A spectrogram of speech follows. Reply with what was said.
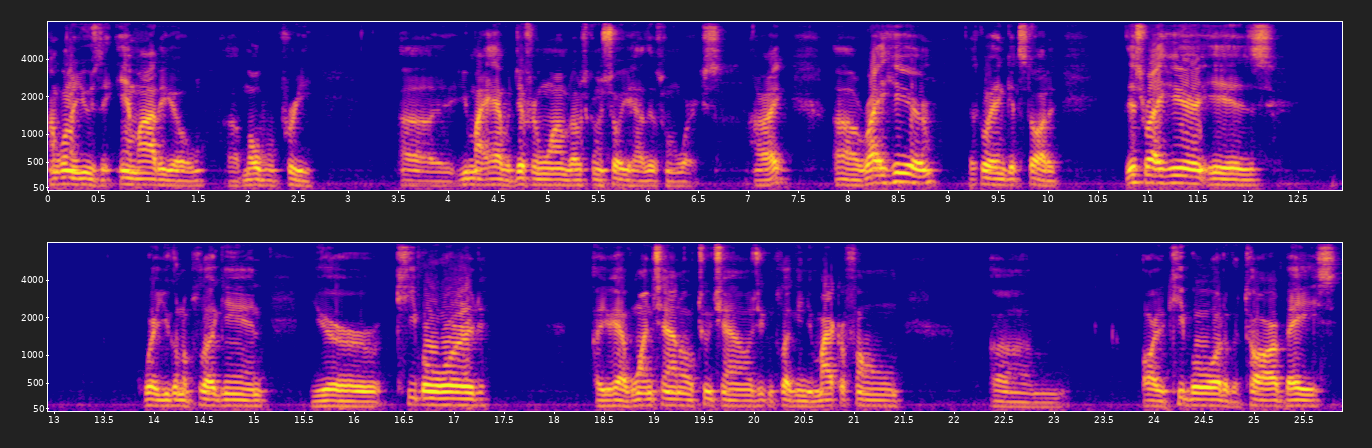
I'm going to use the M Audio uh, Mobile Pre. Uh, you might have a different one, but I'm just going to show you how this one works. All right. Uh, right here, let's go ahead and get started. This right here is where you're going to plug in your keyboard. Uh, you have one channel, two channels. You can plug in your microphone, um, or your keyboard, or guitar, bass,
